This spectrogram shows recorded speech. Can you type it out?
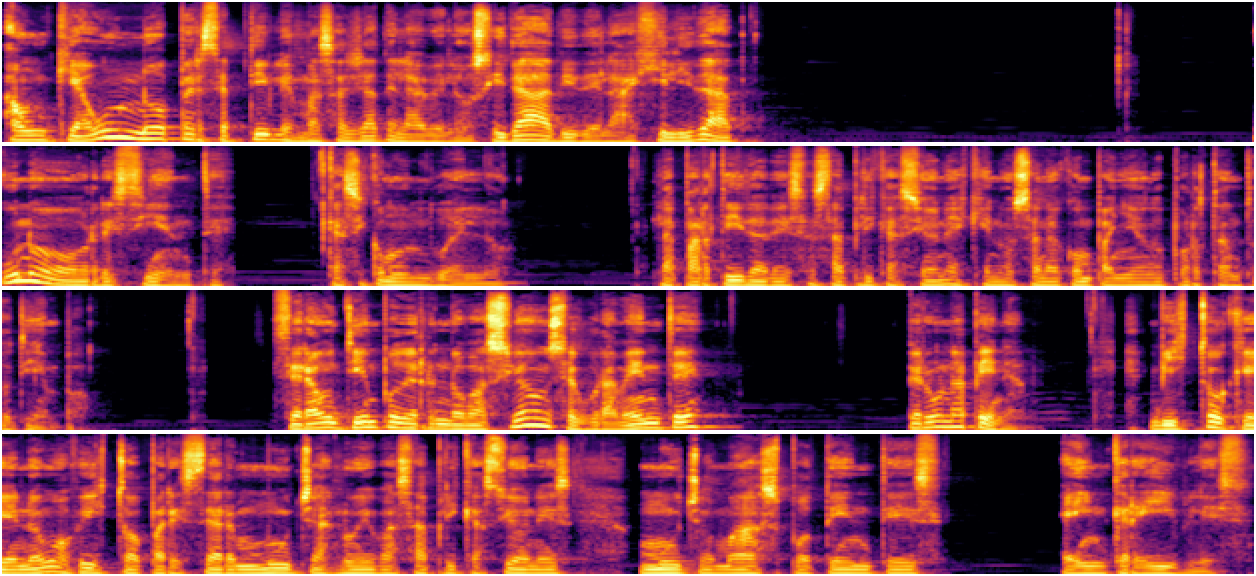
aunque aún no perceptibles más allá de la velocidad y de la agilidad, uno resiente, casi como un duelo, la partida de esas aplicaciones que nos han acompañado por tanto tiempo. Será un tiempo de renovación seguramente, pero una pena visto que no hemos visto aparecer muchas nuevas aplicaciones mucho más potentes e increíbles.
